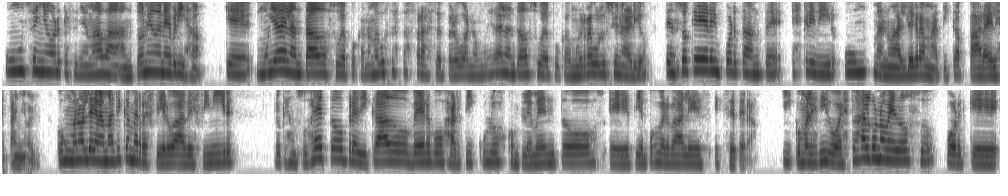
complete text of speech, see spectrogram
un señor que se llamaba Antonio de Nebrija, que muy adelantado a su época, no me gusta esta frase, pero bueno, muy adelantado a su época, muy revolucionario, pensó que era importante escribir un manual de gramática para el español. Con un manual de gramática me refiero a definir lo que es un sujeto, predicado, verbos, artículos, complementos, eh, tiempos verbales, etc. Y como les digo, esto es algo novedoso porque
